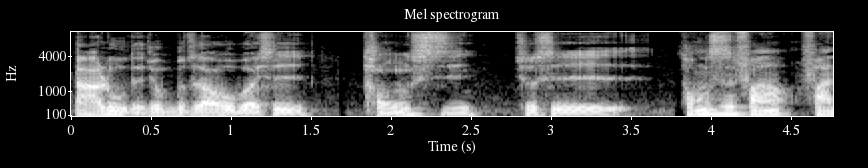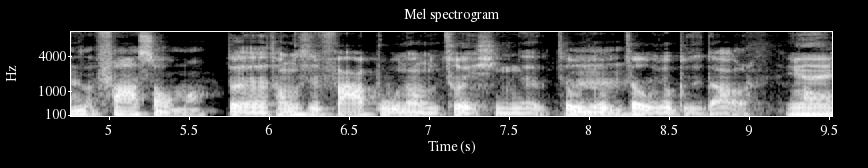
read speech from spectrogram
大陆的就不知道会不会是同时，就是。同时发发发售吗？对，同时发布那种最新的，这我就这我就不知道了，因为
